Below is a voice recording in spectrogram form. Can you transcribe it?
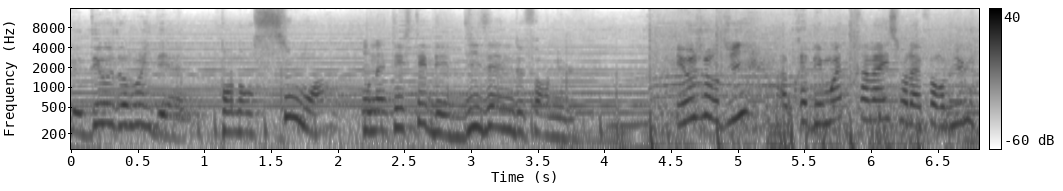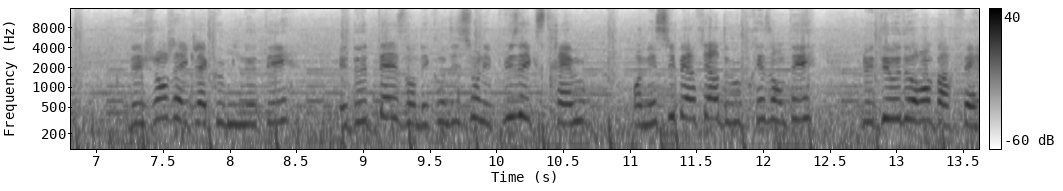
le déodorant idéal. Pendant 6 mois, on a testé des dizaines de formules. Et aujourd'hui, après des mois de travail sur la formule, d'échanges avec la communauté et de tests dans des conditions les plus extrêmes, on est super fiers de vous présenter le déodorant parfait.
